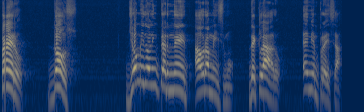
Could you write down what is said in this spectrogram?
Pero, dos, yo mido el internet ahora mismo, declaro, en mi empresa,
